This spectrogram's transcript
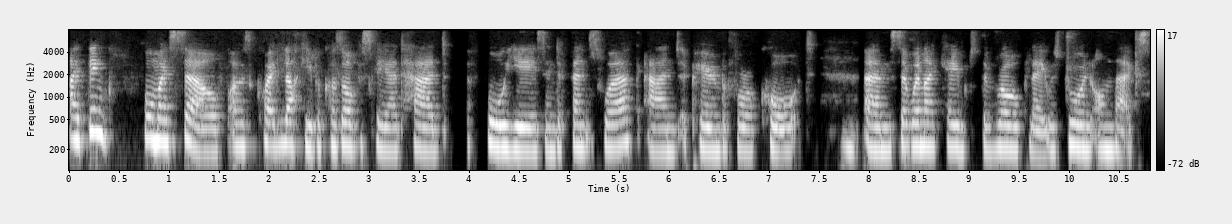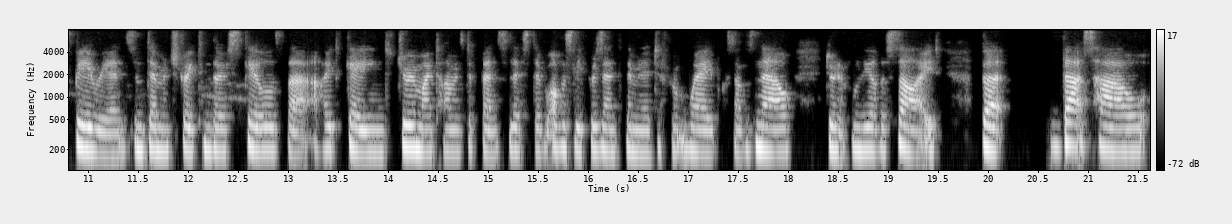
I think for myself, I was quite lucky because obviously I'd had four years in defence work and appearing before a court. Hmm. Um, so when I came to the role play, it was drawing on that experience and demonstrating those skills that I'd gained during my time as defence solicitor, obviously presenting them in a different way because I was now doing it from the other side. But that's how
